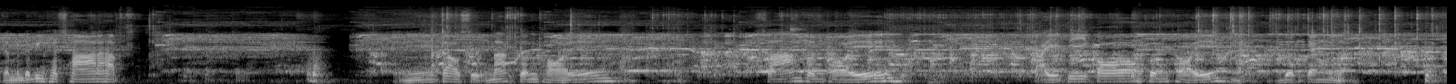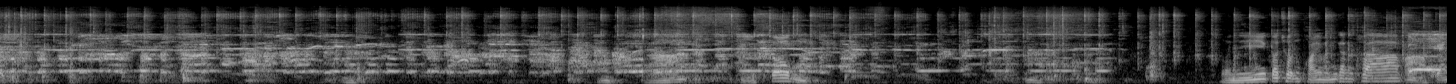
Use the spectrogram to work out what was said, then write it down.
แต่มันจะวิ่งช้าๆนะครับตัวนี้เจ้าสุนัขทนถอยช้างทนถอย ไก่ตีกลองทนถอยเนี่ยยกแกงเลยเนี่ย ส้มตัวนี้ก็ชนถอยเหมือนกันครับอ่าแก๊ง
